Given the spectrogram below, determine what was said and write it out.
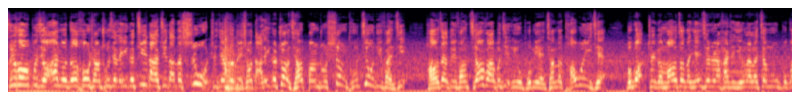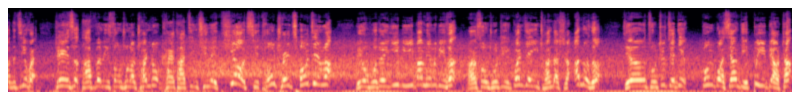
随后不久，阿诺德后场出现了一个巨大巨大的失误，直接和对手打了一个撞墙，帮助圣徒就地反击。好在对方脚法不济，利物浦勉强的逃过一劫。不过，这个毛躁的年轻人还是迎来了将功补过的机会。这一次，他奋力送出了传中，开塔禁区内跳起头锤，球进了。利物浦队一比一扳平了比分。而送出这一关键一传的是阿诺德。经组织决定，功过相抵，不予表彰。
